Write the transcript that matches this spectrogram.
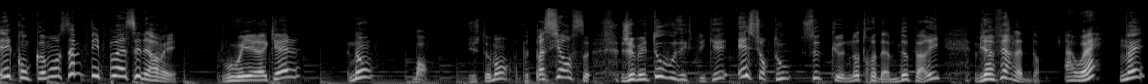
et qu'on commence un petit peu à s'énerver. Vous voyez laquelle? Non? Bon, justement, un peu de patience. Je vais tout vous expliquer et surtout ce que Notre-Dame de Paris vient faire là-dedans. Ah ouais? Ouais,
